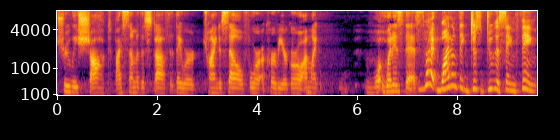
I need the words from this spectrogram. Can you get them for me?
truly shocked by some of the stuff that they were trying to sell for a curvier girl. I'm like, what, what is this? Right. Why don't they just do the same thing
